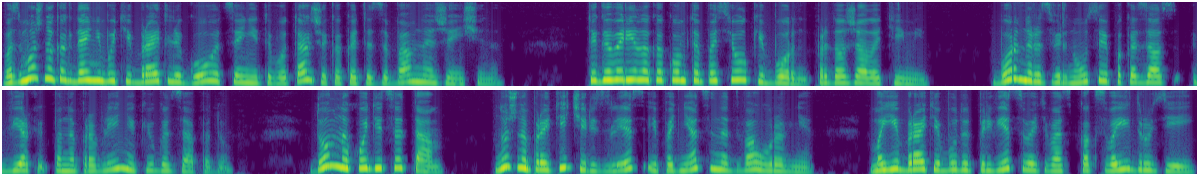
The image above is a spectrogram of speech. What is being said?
Возможно, когда-нибудь и Брайтли Гоу оценит его так же, как эта забавная женщина. «Ты говорил о каком-то поселке, Борн», — продолжала Тимми. Борн развернулся и показал вверх по направлению к юго-западу. Дом находится там. Нужно пройти через лес и подняться на два уровня. Мои братья будут приветствовать вас, как своих друзей,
